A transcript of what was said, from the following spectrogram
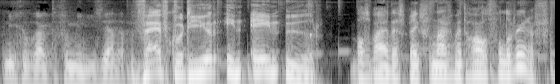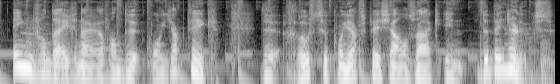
En die gebruikt de familie zelf. Vijf kwartier in één uur. Bas Baarder spreekt vandaag met Harold van der Werf, een van de eigenaren van de Cognac de grootste cognac-speciaalzaak in de Benelux.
